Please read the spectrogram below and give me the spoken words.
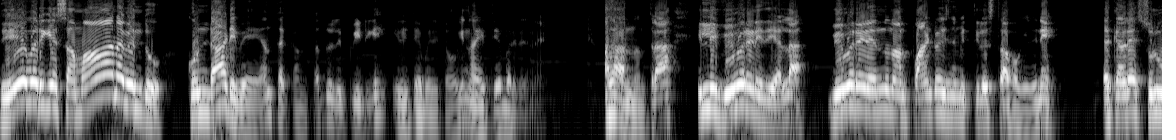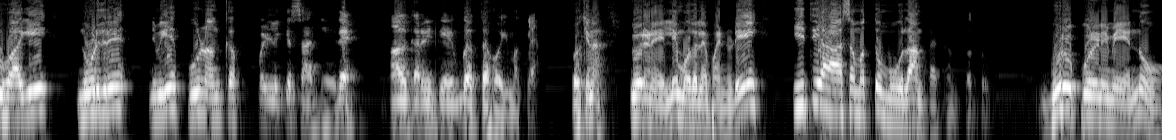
ದೇವರಿಗೆ ಸಮಾನವೆಂದು ಕೊಂಡಾಡಿವೆ ಅಂತಕ್ಕಂಥದ್ದು ರಿಪೀಟ್ಗೆ ಈ ರೀತಿಯ ಬರೀತಾ ಹೋಗಿ ನಾ ರೀತಿಯ ಬರೆದಿದ್ದೇನೆ. ಅದಾದ ನಂತರ ಇಲ್ಲಿ ವಿವರಣೆ ಇದೆಯಲ್ಲ? ವಿವರಣೆಯನ್ನು ನಾನು ಪಾಯಿಂಟ್ ವೈಸ್ ನಿಮಗೆ ತಿಳಿಸ್ತಾ ಹೋಗಿದ್ದೀನಿ. ಯಾಕಂದ್ರೆ ಸುಲಭವಾಗಿ ನೋಡಿದ್ರೆ ನಿಮಗೆ ಪೂರ್ಣ ಅಂಕ ಪಡಲಿಕ್ಕೆ ಸಾಧ್ಯ ಇದೆ. ಆದ ಕಾರಣ ಬರ್ತಾ ಹೋಗಿ ಮಕ್ಕಳೇ ಓಕೆನಾ ವಿವರಣೆಯಲ್ಲಿ ಮೊದಲನೇ ಪಾಯಿಂಟ್ ನೋಡಿ. ಇತಿಹಾಸ ಮತ್ತು ಮೂಲ ಅಂತಕ್ಕಂಥದ್ದು. ಗುರು ಪೂರ್ಣಿಮೆಯನ್ನು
